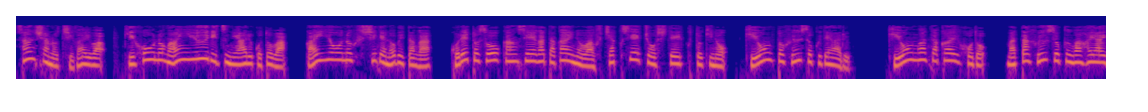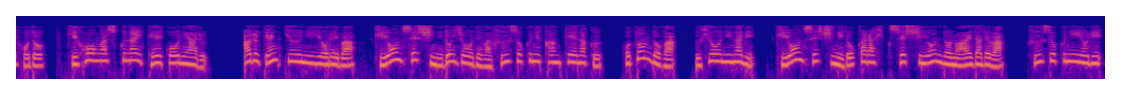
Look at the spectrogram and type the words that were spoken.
三者の違いは、気泡の万有率にあることは、概要の節で述べたが、これと相関性が高いのは付着成長していくときの気温と風速である。気温が高いほど、また風速が速いほど、気泡が少ない傾向にある。ある研究によれば、気温摂氏2度以上では風速に関係なく、ほとんどが右表になり、気温摂氏2度から低摂氏4度の間では、風速により、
